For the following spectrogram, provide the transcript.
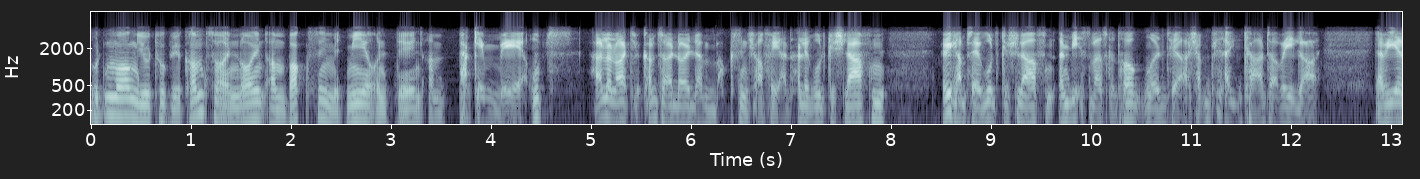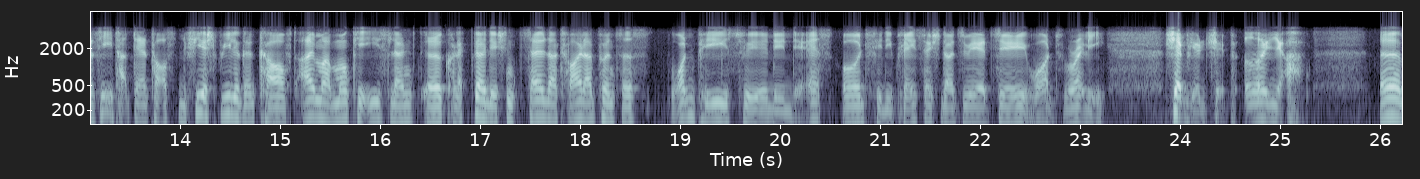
Guten Morgen YouTube, willkommen zu einem neuen Unboxing mit mir und den Unpacking-Bär. Ups, hallo Leute, willkommen zu einem neuen Unboxing. Ich hoffe, ihr habt alle gut geschlafen. Ich habe sehr gut geschlafen, ein bisschen was getrunken und ja, ich habe einen kleinen Kater, aber egal. Ja, wie ihr seht, hat der Thorsten vier Spiele gekauft. Einmal Monkey Island äh, Collector Edition, Zelda Twilight Princess, One Piece für den DS und für die Playstation als WRC World Rally Championship. Uh, ja. Äh,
